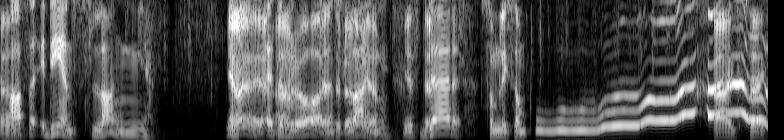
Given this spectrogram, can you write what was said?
Alltså det är en slang. En- ja. Ett rör, en slang. Där som liksom Ja, exakt.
